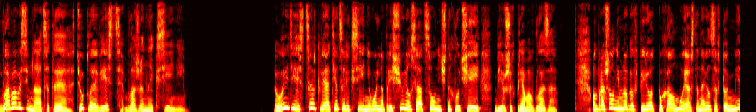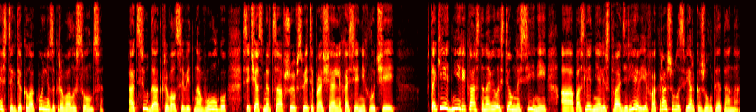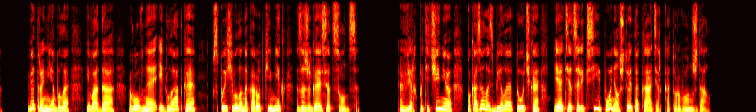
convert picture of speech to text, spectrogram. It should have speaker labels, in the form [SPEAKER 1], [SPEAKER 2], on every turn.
[SPEAKER 1] Глава 18. Теплая весть блаженной Ксении. Выйдя из церкви, отец Алексей невольно прищурился от солнечных лучей, бивших прямо в глаза. Он прошел немного вперед по холму и остановился в том месте, где колокольня закрывало солнце. Отсюда открывался вид на Волгу, сейчас мерцавшую в свете прощальных осенних лучей. В такие дни река становилась темно-синей, а последняя листва деревьев окрашивалась в ярко-желтые тона. Ветра не было, и вода, ровная и гладкая, вспыхивала на короткий миг, зажигаясь от солнца. Вверх по течению показалась белая точка, и отец Алексей понял, что это катер, которого он ждал.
